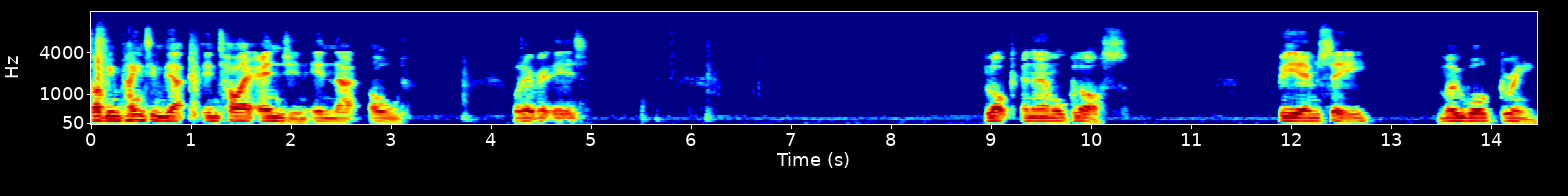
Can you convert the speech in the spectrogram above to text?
So I've been painting the entire engine in that old, whatever it is, block enamel gloss BMC Mowog Green.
